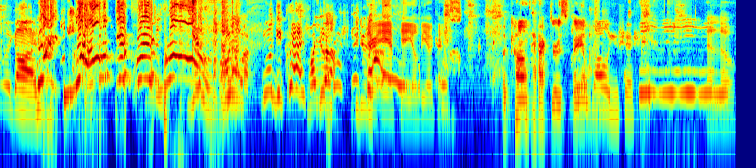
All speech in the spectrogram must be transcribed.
Oh my god. different, bro! Why you up? You wanna get crashed? Why you Get up? crashed. You do You're that. AFK. You'll be okay. The compactor is failing. Follow you, Shish. Hello.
